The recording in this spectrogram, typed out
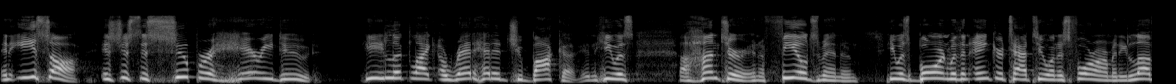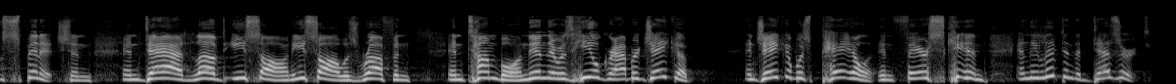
And Esau is just this super hairy dude. He looked like a red-headed Chewbacca, and he was a hunter and a fieldsman, and he was born with an anchor tattoo on his forearm, and he loved spinach. And, and dad loved Esau, and Esau was rough and, and tumble. And then there was heel grabber Jacob. And Jacob was pale and fair skinned, and they lived in the desert.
